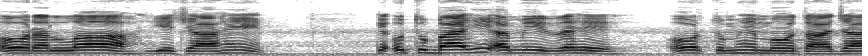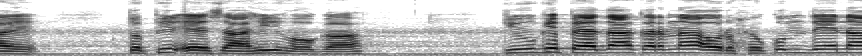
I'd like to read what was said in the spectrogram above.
और अल्लाह ये चाहें कि उतबा ही अमीर रहे और तुम्हें मौत आ जाए तो फिर ऐसा ही होगा। क्योंकि पैदा करना और हुक्म देना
